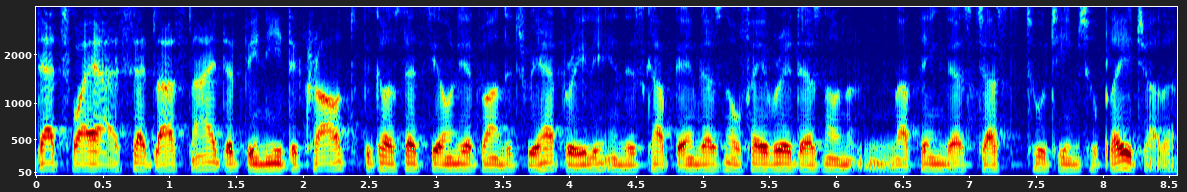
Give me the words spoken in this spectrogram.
that's why I said last night that we need the crowd because that's the only advantage we have really in this cup game. There's no favorite, there's no nothing. There's just two teams who play each other.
